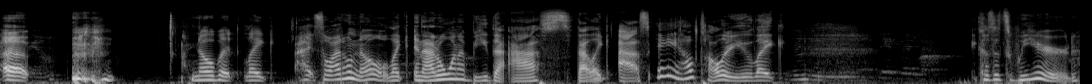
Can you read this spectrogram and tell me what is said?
uh, no, but like, I, so I don't know. Like, and I don't want to be the ass that like asks, "Hey, how tall are you?" Like, because it's weird.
